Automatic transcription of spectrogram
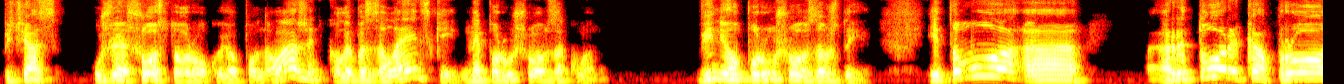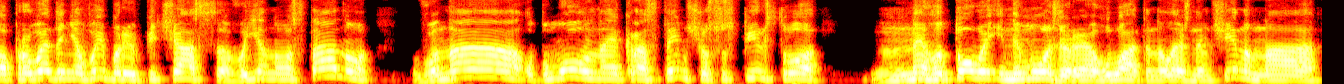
під час уже шостого року його повноважень, коли би Зеленський не порушував закон. Він його порушував завжди. І тому е, риторика про проведення виборів під час воєнного стану вона обумовлена якраз тим, що суспільство не готове і не може реагувати належним чином на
